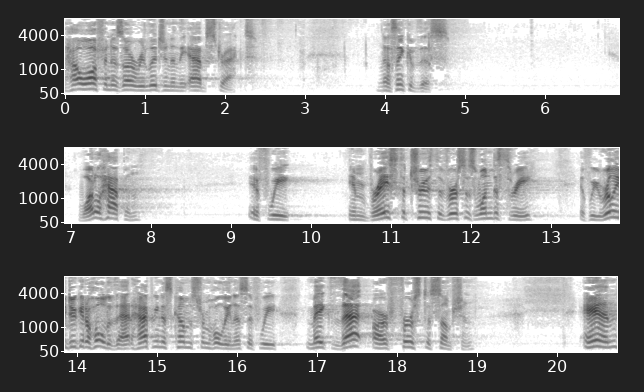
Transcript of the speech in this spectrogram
How often is our religion in the abstract? Now think of this. What will happen if we embrace the truth of verses 1 to 3? If we really do get a hold of that, happiness comes from holiness. If we make that our first assumption, and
